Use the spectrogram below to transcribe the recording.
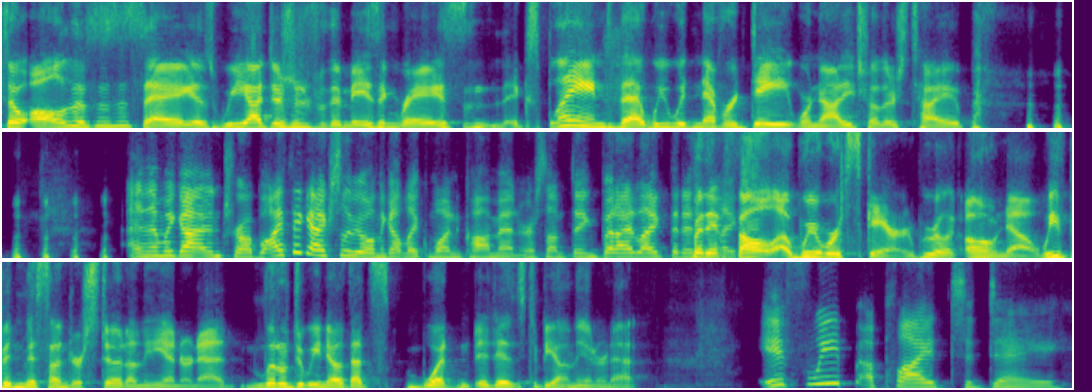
So all of this is to say is we auditioned for the Amazing Race and explained that we would never date. We're not each other's type. And then we got in trouble. I think actually we only got like one comment or something, but I like that it's but it like, felt uh, we were scared. We were like, "Oh no, we've been misunderstood on the internet." Little do we know that's what it is to be on the internet. if we applied today,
